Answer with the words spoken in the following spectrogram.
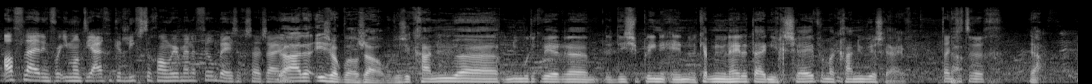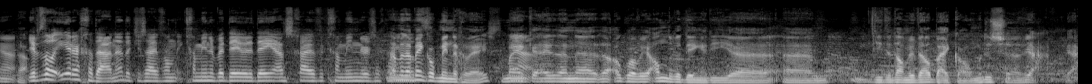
afleiding voor iemand die eigenlijk het liefste gewoon weer met een film bezig zou zijn. Ja, dat is ook wel zo. Dus ik ga nu, nu moet ik weer de discipline in. Ik heb nu een hele tijd niet geschreven, maar ik ga nu weer schrijven. Tandje ja. terug. Ja. Je hebt het al eerder gedaan, hè? Dat je zei van, ik ga minder bij DWD aanschuiven, ik ga minder, zeg maar... Ja, maar daar ben ik ook minder geweest. Maar Ja. ik, eh, dan, eh, dan ook wel weer andere dingen die, eh, ehm, die er dan weer wel bij komen. Dus ja, ja,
